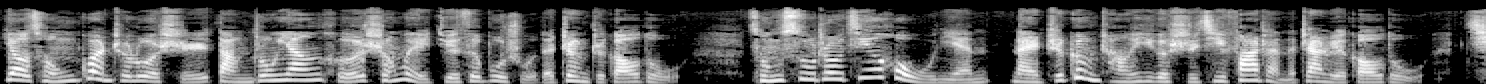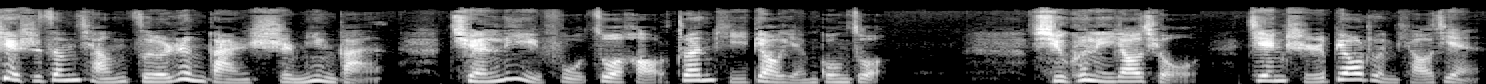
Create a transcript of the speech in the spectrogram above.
要从贯彻落实党中央和省委决策部署的政治高度，从苏州今后五年乃至更长一个时期发展的战略高度，切实增强责任感、使命感，全力以赴做好专题调研工作。许昆林要求坚持标准条件，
